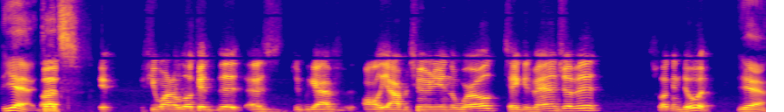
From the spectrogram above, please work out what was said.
yeah. That's If you want to look at it as we have all the opportunity in the world, take advantage of it. Let's fucking do it. yeah,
